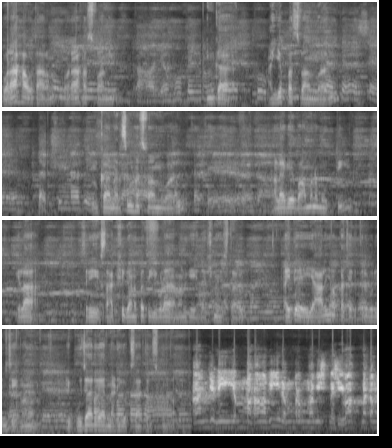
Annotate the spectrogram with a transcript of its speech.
వరాహ అవతారం వరాహస్వామి. ఇంకా అయ్యప్ప స్వామి వారు. ఇంకా నరసింహస్వామి వారు. అలాగే వామనమూర్తి. ఇలా శ్రీ సాక్షి గణపతి కూడా మనకి దర్శనం ఇస్తారు. అయితే ఈ ఆలయం యొక్క చరిత్ర గురించి మనం ఈ పూజారి గారిని అడిగి ఒకసారి తెలుసుకుందాం. ఆంజనేయం మహావీరం బ్రహ్మ విష్ణు శివాత్మకం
